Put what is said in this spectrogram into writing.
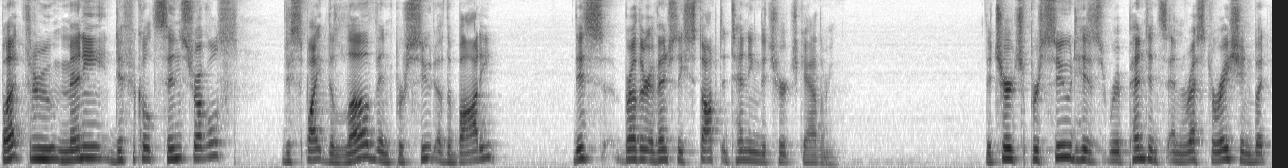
But through many difficult sin struggles, despite the love and pursuit of the body, this brother eventually stopped attending the church gathering. The church pursued his repentance and restoration, but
